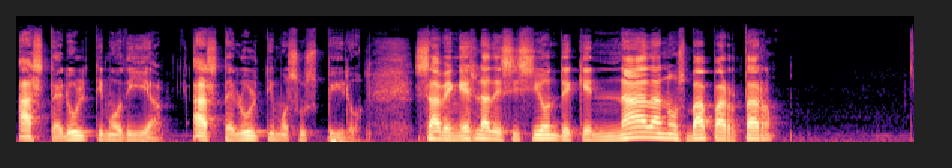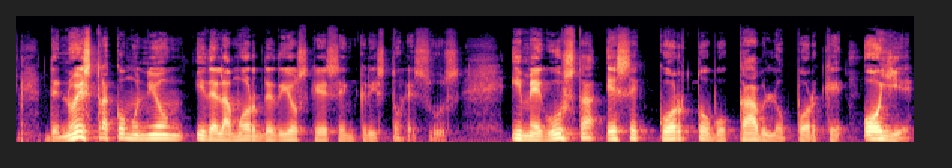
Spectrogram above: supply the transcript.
hasta el último día, hasta el último suspiro. Saben, es la decisión de que nada nos va a apartar de nuestra comunión y del amor de Dios que es en Cristo Jesús. Y me gusta ese corto vocablo porque oye,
